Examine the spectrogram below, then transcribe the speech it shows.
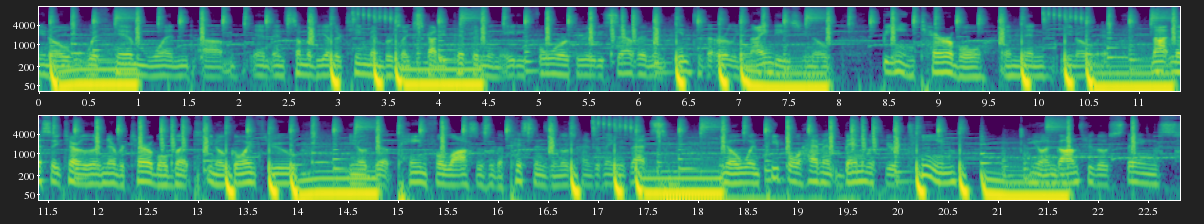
you know, with him when um, and, and some of the other team members like Scottie Pippen in '84 through '87 and into the early '90s. You know, being terrible, and then you know, not necessarily terrible. They're never terrible, but you know, going through you know the painful losses of the Pistons and those kinds of things. That's you know when people haven't been with your team, you know, and gone through those things.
